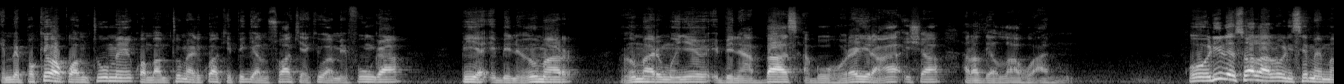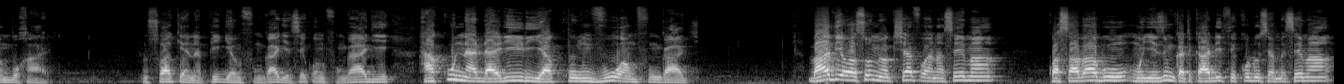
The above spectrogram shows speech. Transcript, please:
Imepokewa kwa mtume kwamba mtume alikuwa akipiga mswaki akiwa amefunga. Pia ibni umar umar mwenyewe ibni abbas abu huraira aisha radiallahu anhu. Kwao lile swala alolisema imam bukhari mswaki anapiga mfungaji asiyekuwa mfungaji. Hakuna dalili ya kumvua mfungaji. Baadhi ya wasomi wa kishafi wanasema kwa sababu mwenyezimungu katika hadithi kudusi amesema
